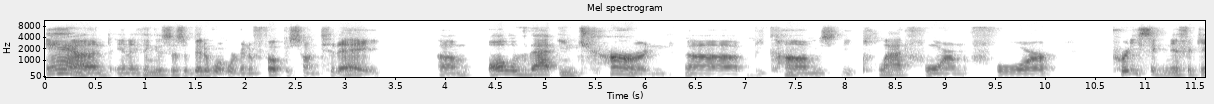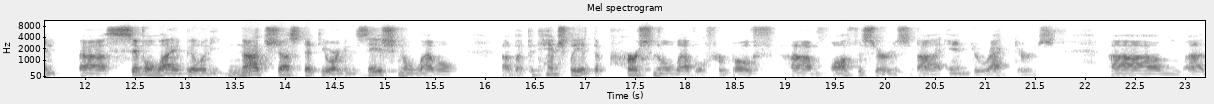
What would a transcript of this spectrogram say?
And, and I think this is a bit of what we're going to focus on today, um, all of that in turn becomes the platform for pretty significant uh, civil liability, not just at the organizational level, uh, but potentially at the personal level for both um, officers uh, and directors um, uh,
